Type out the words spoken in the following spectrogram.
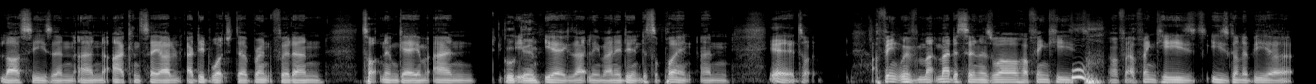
last season, and I can say I, I did watch the Brentford and Tottenham game, and Good it- game. yeah, exactly, man. It didn't disappoint, and yeah. It's, I think with Ma- Maddison as well. I think he's. I think he's he's going to be a,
